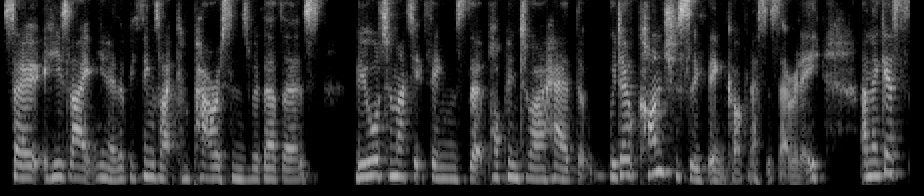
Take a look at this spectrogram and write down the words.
So he's like, you know, there'll be things like comparisons with others the automatic things that pop into our head that we don't consciously think of necessarily. And i guess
